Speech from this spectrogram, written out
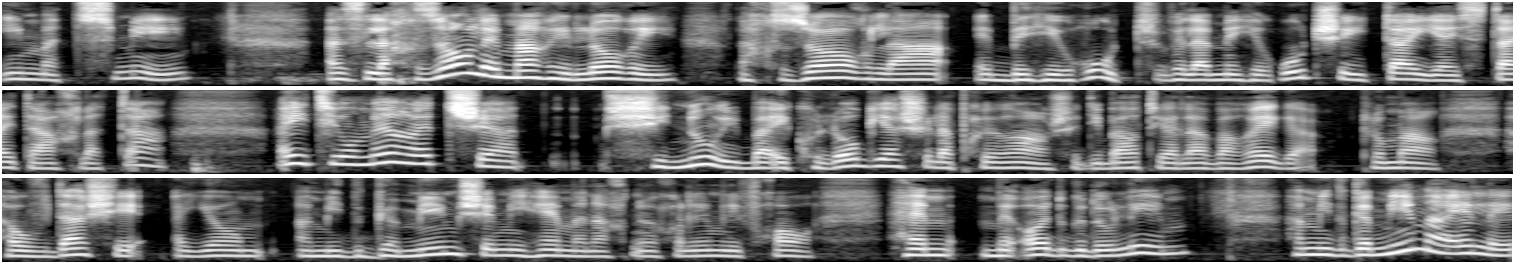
עם עצמי, אז לחזור למרי לורי, לחזור לבהירות ולמהירות שאיתה היא עשתה את ההחלטה, הייתי אומרת שהשינוי באקולוגיה של הבחירה, שדיברתי עליו הרגע, כלומר, העובדה שהיום המדגמים שמהם אנחנו יכולים לבחור הם מאוד גדולים, המדגמים האלה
